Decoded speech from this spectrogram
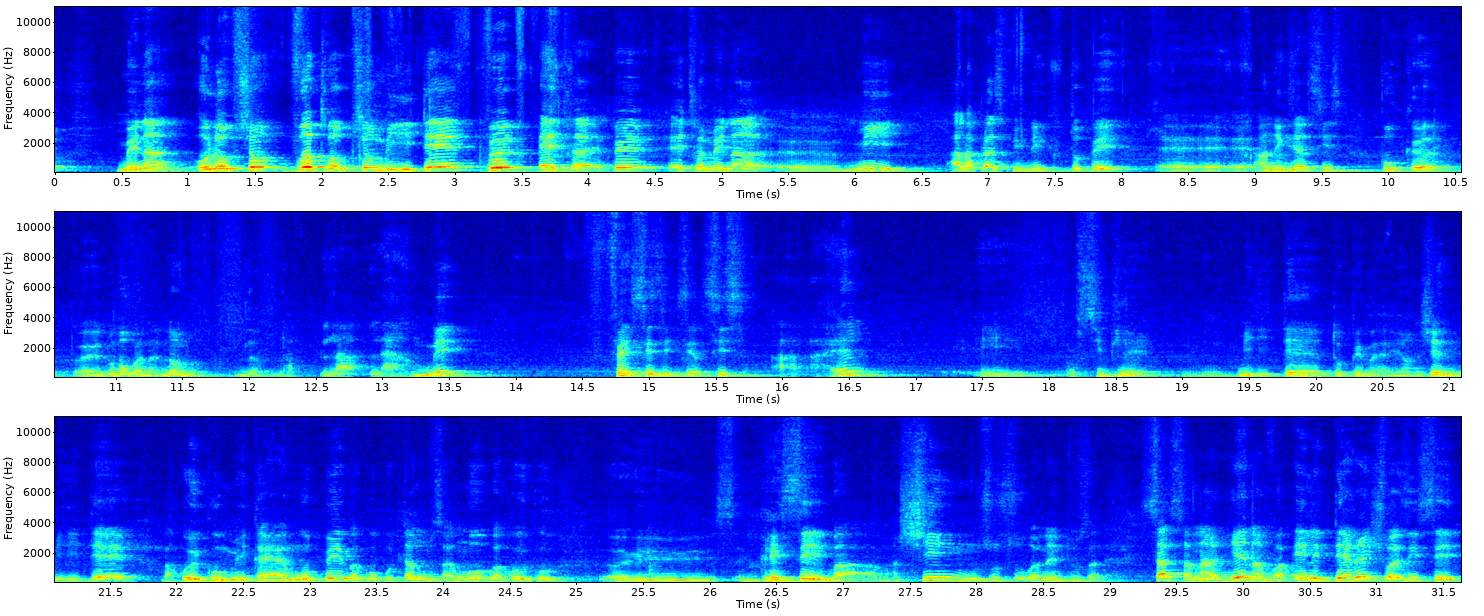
Maintenant l'option votre option militaire peut être peut être maintenant euh, mis à la place publique to peut euh, euh, en exercice pour que euh, non non la- la- l'armée fait ses exercices à, à elle et aussi bien militaire to mpe baengine militaire bakoki komeka yango mpe bakoki kotambusa yango bakoki kogresse bamachine mosusu banani tout ça. Ça ça n'a rien à voir. Et le terrain choisi c'est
